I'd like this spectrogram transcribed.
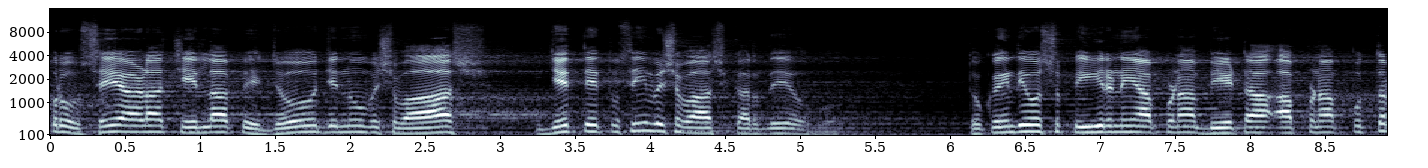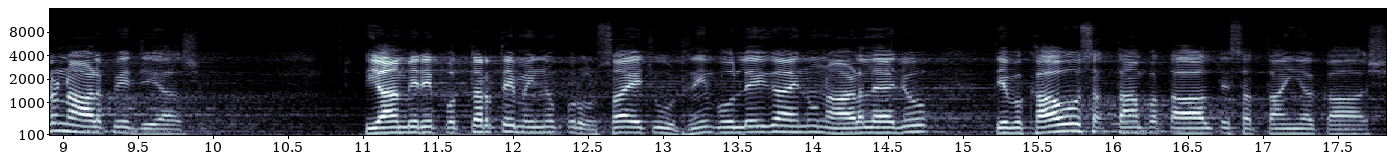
ਭਰੋਸੇ ਵਾਲਾ ਚੇਲਾ ਭੇਜੋ ਜਿਹਨੂੰ ਵਿਸ਼ਵਾਸ ਜੇ ਤੇ ਤੁਸੀਂ ਵਿਸ਼ਵਾਸ ਕਰਦੇ ਹੋ ਤੋ ਕਹਿੰਦੇ ਉਸ ਪੀਰ ਨੇ ਆਪਣਾ ਬੇਟਾ ਆਪਣਾ ਪੁੱਤਰ ਨਾਲ ਭੇਜਿਆ ਸੀ। ਵੀ ਆ ਮੇਰੇ ਪੁੱਤਰ ਤੇ ਮੈਨੂੰ ਭਰੋਸਾ, ਇਹ ਝੂਠ ਨਹੀਂ ਬੋਲੇਗਾ, ਇਹਨੂੰ ਨਾਲ ਲੈ ਜਾਓ ਤੇ ਵਿਖਾਓ ਸੱਤਾਂ ਪਤਾਲ ਤੇ ਸੱਤਾਂ ਹੀ ਆਕਾਸ਼।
